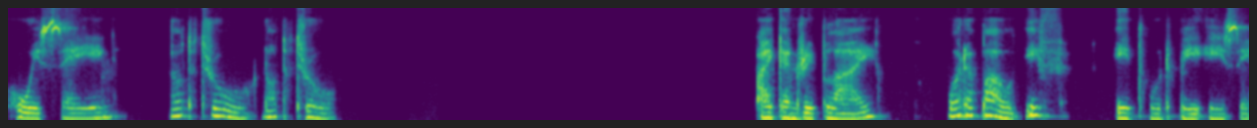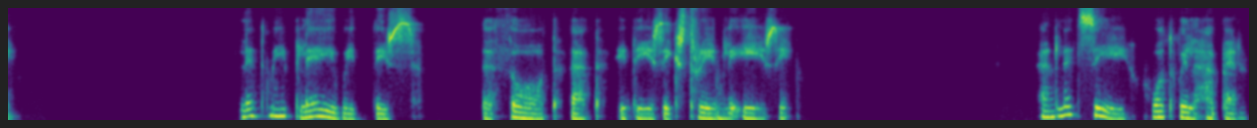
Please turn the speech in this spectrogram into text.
who is saying, not true, not true, I can reply, what about if it would be easy? Let me play with this, the thought that it is extremely easy. And let's see what will happen.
